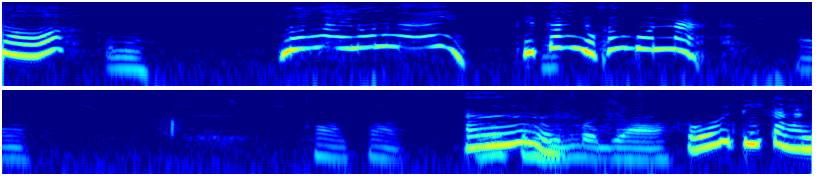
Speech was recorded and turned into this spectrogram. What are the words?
เนาะก็นี่นู่นไงนู่นไง ที่ตั้งอยู่ข้างบนน่ะ อะไรใช่ใช่เออนี่เป็นหินบดยาโอ้นี่กำลัง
